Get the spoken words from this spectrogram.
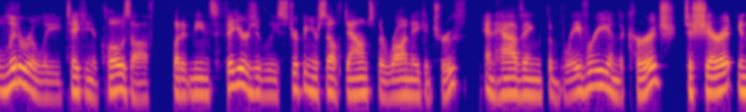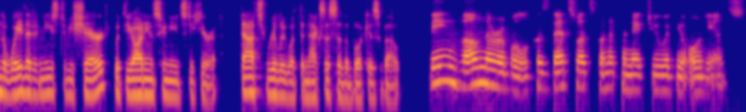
literally taking your clothes off, but it means figuratively stripping yourself down to the raw, naked truth and having the bravery and the courage to share it in the way that it needs to be shared with the audience who needs to hear it. That's really what the nexus of the book is about. Being vulnerable, because that's what's going to connect you with your audience.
